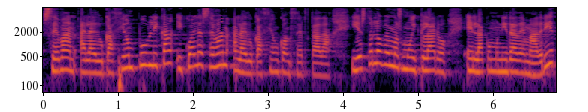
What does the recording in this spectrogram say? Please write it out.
se van a la educación pública y cuáles se van a la educación concertada. Y esto lo vemos muy claro en la Comunidad de Madrid.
